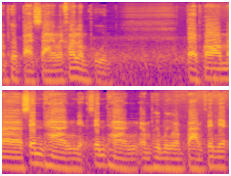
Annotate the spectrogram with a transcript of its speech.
อำเภอป่าซางแล้วเข้าลำพูน แต่พอมาเส้นทางเนี่ยเส้นทางอำเภอเมืองลำปางเส้นเนี้ย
